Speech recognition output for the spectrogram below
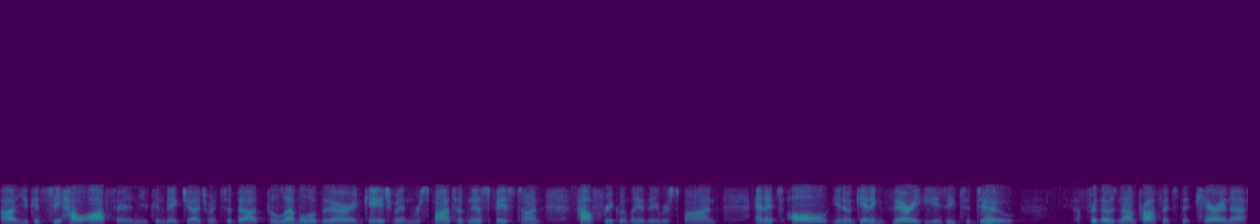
Uh, you can see how often. You can make judgments about the level of their engagement and responsiveness based on how frequently they respond. And it's all you know getting very easy to do for those nonprofits that care enough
